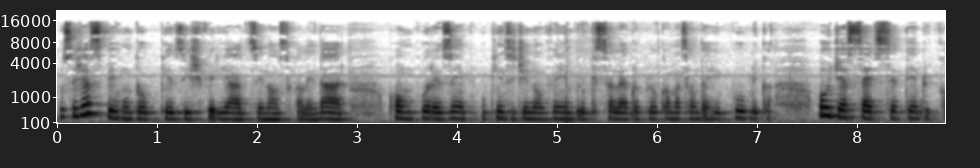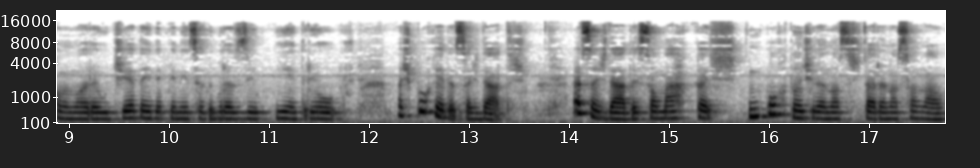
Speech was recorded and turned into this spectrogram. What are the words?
Você já se perguntou por que existem feriados em nosso calendário? Como, por exemplo, o 15 de novembro, que celebra a proclamação da República, ou o dia 7 de setembro, que comemora o Dia da Independência do Brasil, e entre outros. Mas por que dessas datas? Essas datas são marcas importantes da nossa história nacional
